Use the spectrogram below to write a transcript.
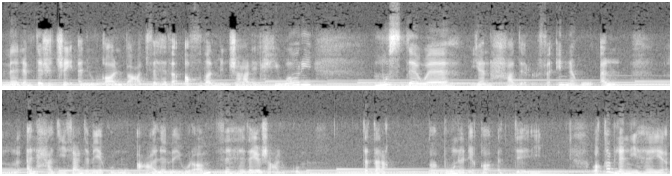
ما لم تجد شيئا يقال بعد فهذا أفضل من جعل الحوار مستواه ينحدر. فإنه الحديث عندما يكون على ما يرام فهذا يجعلكم تترقبون اللقاء التالي. وقبل النهاية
